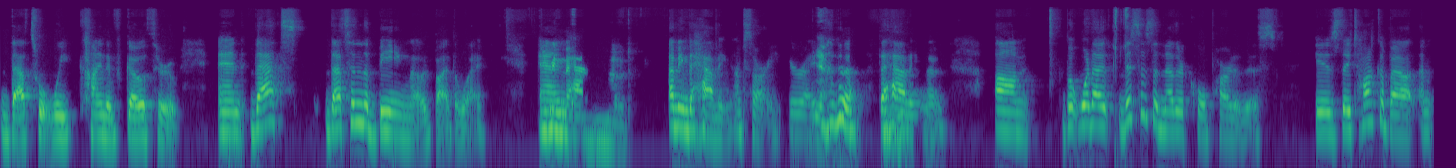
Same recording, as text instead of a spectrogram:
that's what we kind of go through. And that's that's in the being mode, by the way. And, you mean the having mode. I mean the having. I'm sorry, you're right. Yeah. the mm-hmm. having mode. Um, but what I this is another cool part of this is they talk about um,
